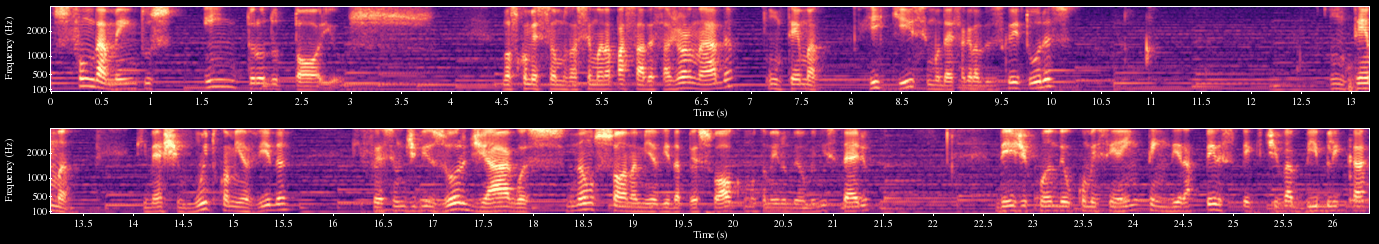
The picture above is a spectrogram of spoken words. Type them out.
os fundamentos introdutórios. Nós começamos na semana passada essa jornada, um tema riquíssimo das Sagradas Escrituras, um tema que mexe muito com a minha vida, que foi assim um divisor de águas, não só na minha vida pessoal, como também no meu ministério desde quando eu comecei a entender a perspectiva bíblica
